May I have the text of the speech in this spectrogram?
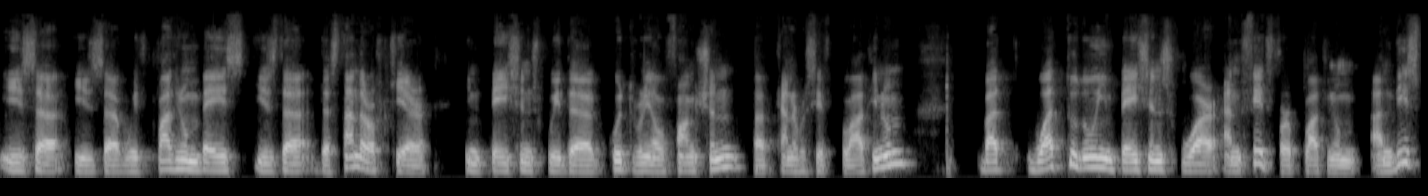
is uh, is uh, with platinum base is the, the standard of care in patients with a good renal function that can receive platinum. But what to do in patients who are unfit for platinum? And these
